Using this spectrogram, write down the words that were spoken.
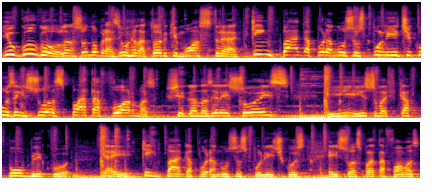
E o Google lançou no Brasil um relatório que mostra quem paga por anúncios políticos em suas plataformas, chegando às eleições, e isso vai ficar público. E aí, quem paga por anúncios políticos em suas plataformas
